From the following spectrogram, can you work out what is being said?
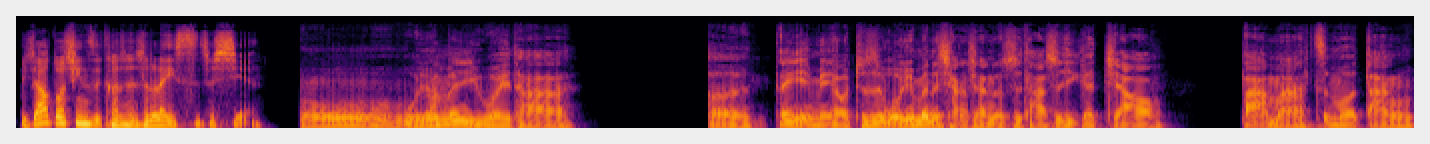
比较多亲子课程是类似这些。哦，我原本以为他，呃，但也没有，就是我原本的想象就是他是一个教爸妈怎么当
